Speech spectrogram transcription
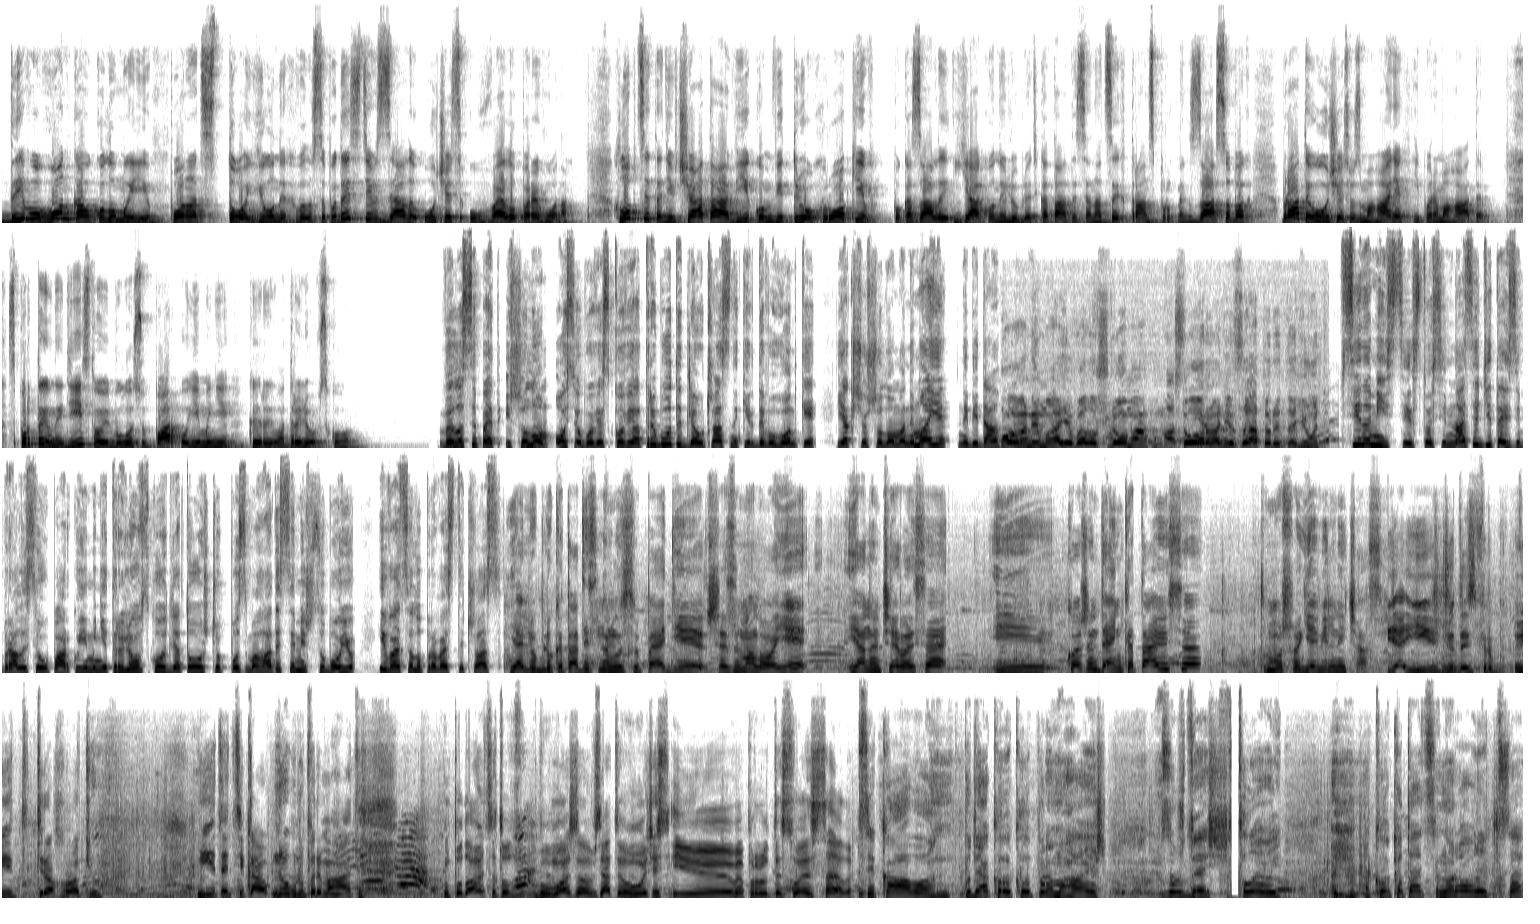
Дивогонка у Коломиї. Понад 100 юних велосипедистів взяли участь у велоперегонах. Хлопці та дівчата віком від трьох років показали, як вони люблять кататися на цих транспортних засобах, брати участь у змаганнях і перемагати. Спортивне дійство відбулось у парку імені Кирила Трильовського. Велосипед і шолом ось обов'язкові атрибути для учасників дивогонки. Якщо шолома немає, не біда. Кого немає велошльома, то організатори дають. Всі на місці. 117 дітей зібралися у парку імені Трильовського для того, щоб позмагатися між собою і весело провести час. Я люблю кататись на велосипеді ще з малої. Я навчилася і кожен день катаюся, тому що є вільний час. Я їжджу десь при- від трьох років. Мені це цікаво. Люблю перемагати. Ну, подобається тут, бо можна взяти участь і виправити свої сили. Цікаво. Подеколи, коли перемагаєш, завжди щасливий. А коли кататися на ровері, це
